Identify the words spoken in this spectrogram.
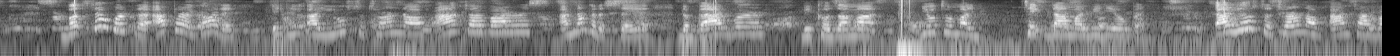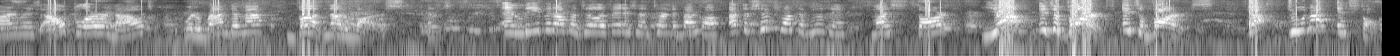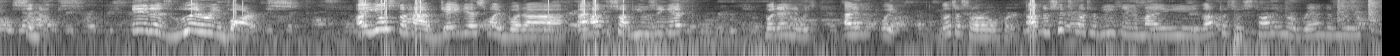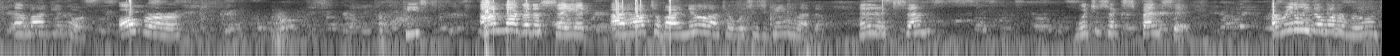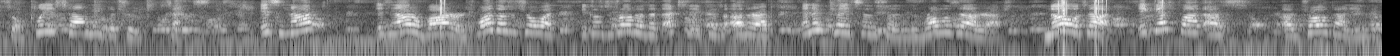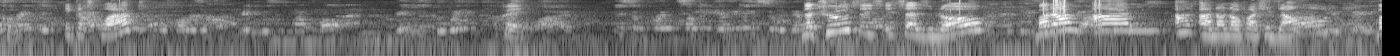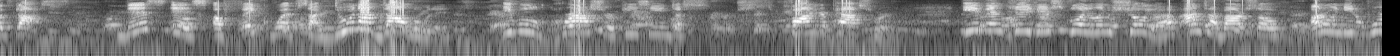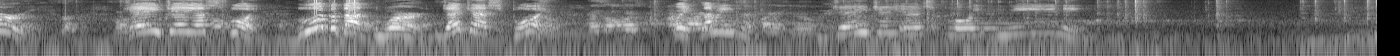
But still worked there. After I got it, it I used to turn off antivirus. I'm not gonna say it, the bad word, because I'm a YouTube might take down my video, but I used the turn off antivirus. I'll blur it out with a random app, but not a virus. And leave it off until I finish and turn it back off. After six months of using my start, yeah, it's a virus. It's a virus Yeah, do not install Synapse. It is literally virus. I used to have JDSY, but uh, I have to stop using it. But anyways, I wait. Let's just start over. After six months of using my laptop is starting randomly and lagging more. Over. Peace. I'm not gonna say it. I have to buy a new laptop, which is gaming laptop, and it extends which is expensive. I really don't want to ruin so please tell me the truth. Thanks. It's not it's not a virus. Why does it show what? Because it's rather that actually because other apps and in cases of the problems with other apps. No it's not. It gets flagged as a throwdown in the code. It gets flagged. Okay. The truth is, it says no, but I'm, I'm, I, I don't know if I should download. But guys, this is a fake website. Do not download it. It will crash your PC and just find your password. Even JJ Exploit, let me show you. I have antivirus, so I don't need to worry. JJ Exploit. Look at that word. JJ Exploit. Wait, let me JJ exploit meaning.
